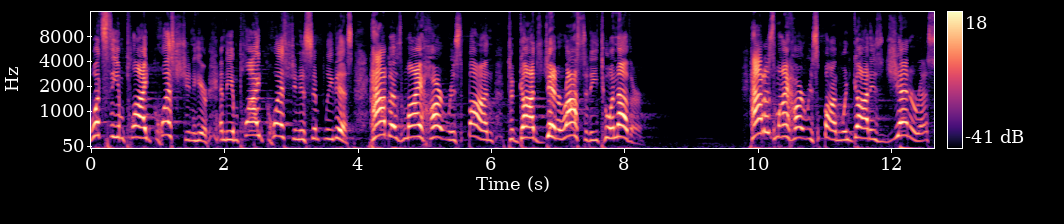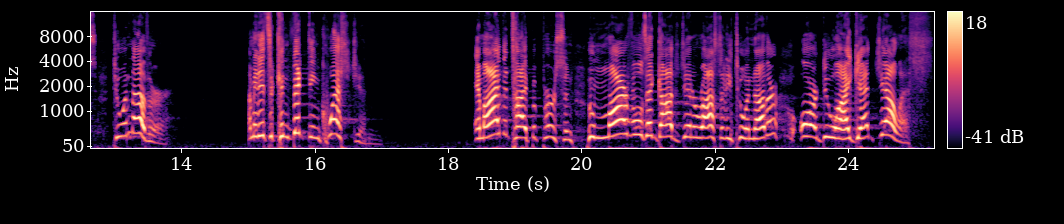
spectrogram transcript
what's the implied question here? And the implied question is simply this How does my heart respond to God's generosity to another? How does my heart respond when God is generous to another? I mean, it's a convicting question. Am I the type of person who marvels at God's generosity to another, or do I get jealous?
